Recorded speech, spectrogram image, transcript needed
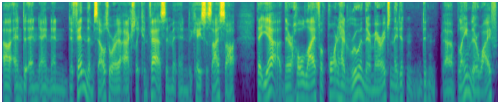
uh, and, and, and, and defend themselves or actually confess in, in the cases I saw that, yeah, their whole life of porn had ruined their marriage and they didn't, didn't uh, blame their wife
